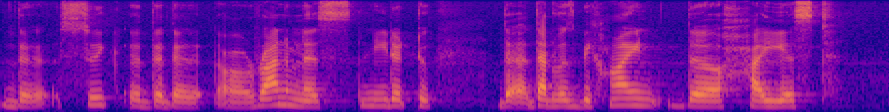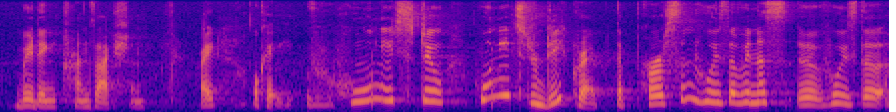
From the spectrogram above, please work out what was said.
the, uh, the, the uh, randomness needed to, the, that was behind the highest bidding transaction, right? Okay, who needs to, who needs to decrypt? The person who is the witness, uh, who is the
